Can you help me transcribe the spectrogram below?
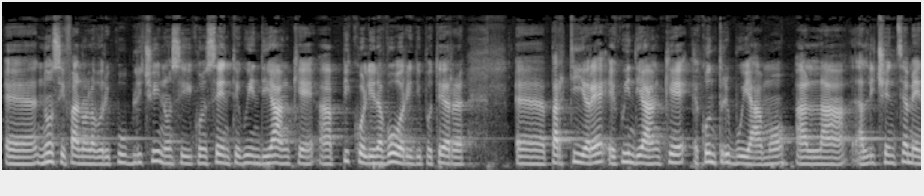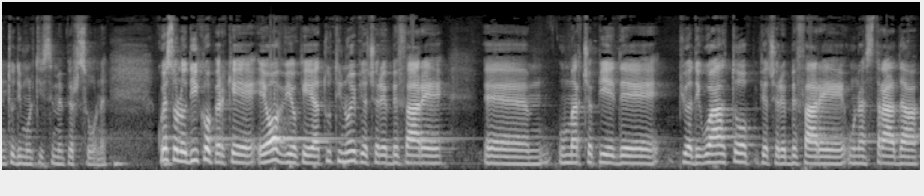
eh, non si fanno lavori pubblici, non si consente quindi anche a piccoli lavori di poter eh, partire e quindi anche contribuiamo alla, al licenziamento di moltissime persone. Questo lo dico perché è ovvio che a tutti noi piacerebbe fare eh, un marciapiede più adeguato, piacerebbe fare una strada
